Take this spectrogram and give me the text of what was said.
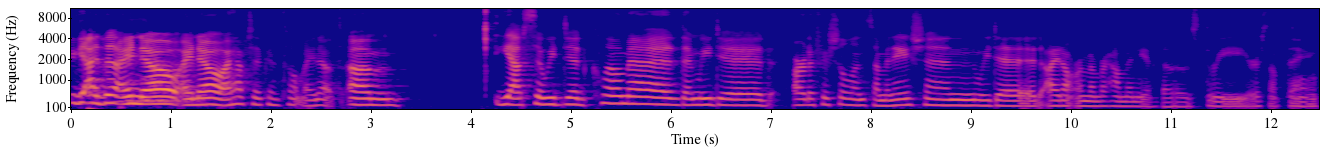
Yeah, I, I know, I know. I have to consult my notes. Um, yeah, so we did Clomid, then we did artificial insemination. We did, I don't remember how many of those, three or something.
